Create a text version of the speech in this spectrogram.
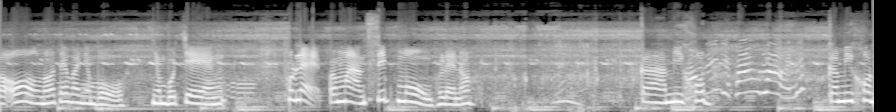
ก็ออกเนาะแต่ว่ายังบ่ยังบ่แจ้งพุ่นแหละประมาณ10โมงพุ่นแหละเนาะ ก็มีคนก็มีคน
